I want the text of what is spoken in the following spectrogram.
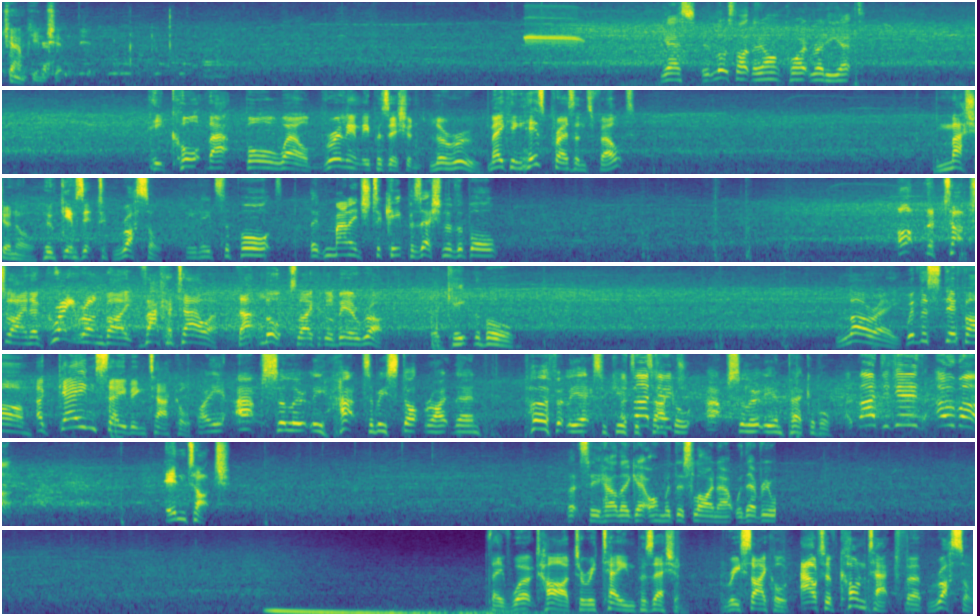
Championship. Yes, it looks like they aren't quite ready yet. He caught that ball well, brilliantly positioned. Le Roux making his presence felt. Machenaud, who gives it to Russell. He needs support. They've managed to keep possession of the ball. Up the touchline, a great run by Vakatawa. That looks like it'll be a ruck. They keep the ball. Lauret with the stiff arm, a game-saving tackle. Oh, he absolutely had to be stopped right then. Perfectly executed Advantage. tackle, absolutely impeccable. Advantages over. In touch. Let's see how they get on with this line out with everyone. They've worked hard to retain possession. Recycled out of contact for Russell.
